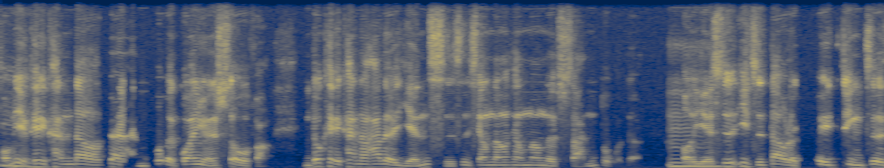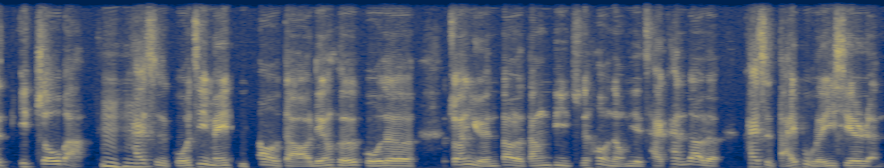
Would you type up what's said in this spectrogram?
我们也可以看到，在很多的官员受访，你都可以看到他的言辞是相当相当的闪躲的。哦，也是一直到了最近这一周吧，嗯，开始国际媒体报道，联合国的专员到了当地之后呢，我们也才看到了开始逮捕了一些人，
